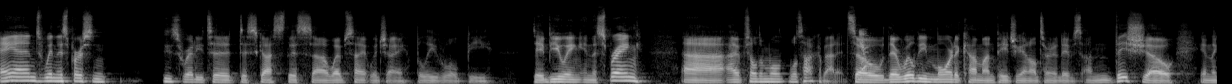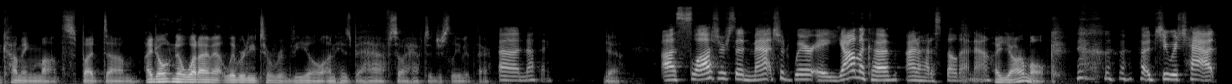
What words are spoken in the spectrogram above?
And when this person is ready to discuss this uh, website, which I believe will be debuting in the spring. Uh, I've told him we'll, we'll talk about it. So there will be more to come on Patreon alternatives on this show in the coming months. But um, I don't know what I'm at liberty to reveal on his behalf, so I have to just leave it there. Uh, nothing. Yeah, Uh, Slosher said Matt should wear a yarmulke. I don't know how to spell that now. a yarmulke. a Jewish hat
